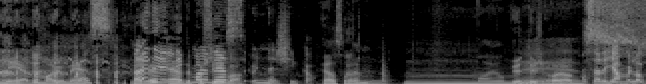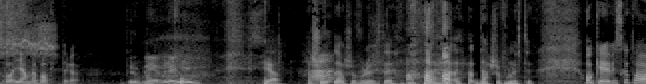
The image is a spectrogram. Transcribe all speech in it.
med majones? Nei, det er litt majones under skinka. Ja, sånn, ja. Majones Under, å, ja. Og så er det hjemmebakt brød. Problemer, eller? Ja. Det er, så, det er så fornuftig. det er så fornuftig. OK, vi skal ta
